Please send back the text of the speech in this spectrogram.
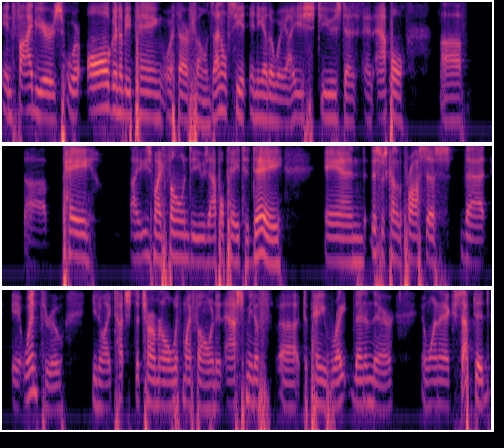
in five years we're all going to be paying with our phones? I don't see it any other way. I used used an Apple uh, uh, Pay. I use my phone to use Apple Pay today, and this was kind of the process that it went through you know, I touched the terminal with my phone. It asked me to uh, to pay right then and there, and when I accepted,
